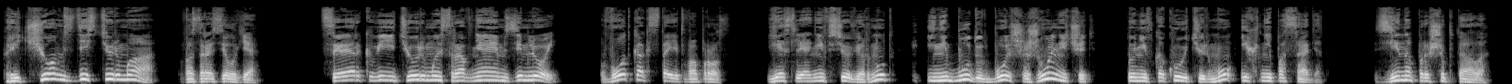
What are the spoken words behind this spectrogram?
«При чем здесь тюрьма?» – возразил я. «Церкви и тюрьмы сравняем с землей. Вот как стоит вопрос. Если они все вернут и не будут больше жульничать, то ни в какую тюрьму их не посадят». Зина прошептала.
